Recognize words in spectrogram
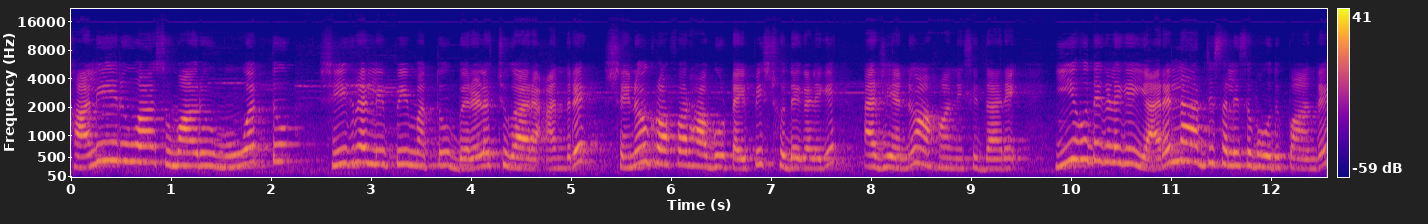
ಖಾಲಿ ಇರುವ ಸುಮಾರು ಮೂವತ್ತು ಶೀಘ್ರ ಲಿಪಿ ಮತ್ತು ಬೆರಳಚ್ಚುಗಾರ ಅಂದರೆ ಶೆನೋಗ್ರಾಫರ್ ಹಾಗೂ ಟೈಪಿಸ್ಟ್ ಹುದ್ದೆಗಳಿಗೆ ಅರ್ಜಿಯನ್ನು ಆಹ್ವಾನಿಸಿದ್ದಾರೆ. ಈ ಹುದ್ದೆಗಳಿಗೆ ಯಾರೆಲ್ಲ ಅರ್ಜಿ ಸಲ್ಲಿಸಬಹುದಪ್ಪ ಅಂದರೆ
